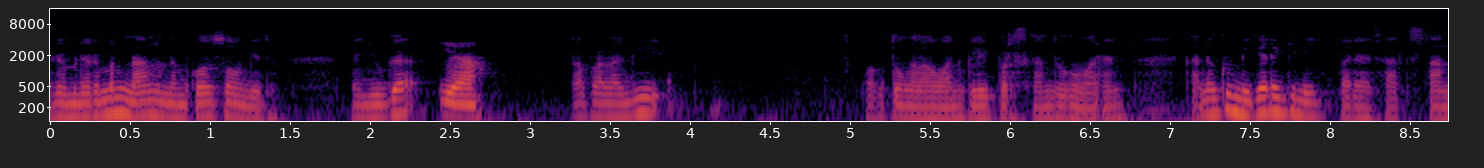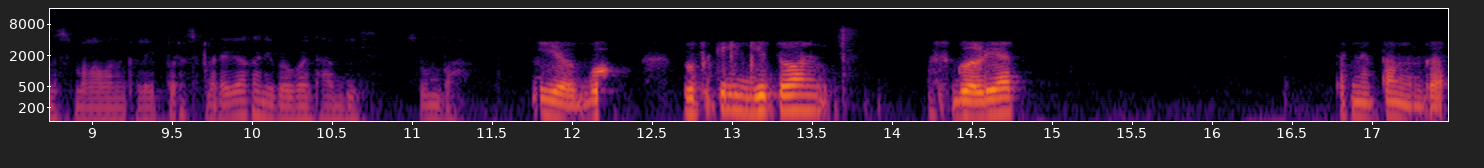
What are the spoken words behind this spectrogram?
benar-benar menang 6-0 gitu. Dan juga Iya. apalagi waktu ngelawan Clippers kan tuh kemarin. Karena gue mikirnya gini pada saat Suns melawan Clippers mereka akan dibabat habis sumpah. Iya, gua gua pikir gitu kan. Pas gua lihat ternyata enggak.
